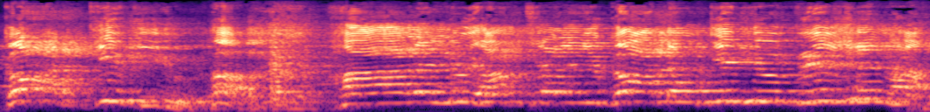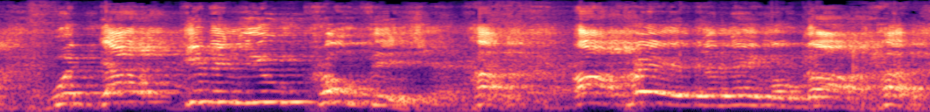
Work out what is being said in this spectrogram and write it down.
God give you. Hallelujah. I'm telling you, God don't give you a vision without giving you provision. Uh, uh, praise the name of God.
